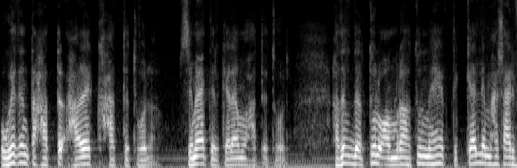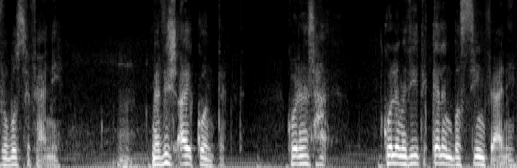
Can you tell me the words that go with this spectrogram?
وجيت أنت حط حضرتك حطيته لها. سمعت الكلام وحطيته لها. هتفضل طول عمرها طول ما هي بتتكلم محدش عارف يبص في عينيها. مفيش eye contact كل الناس ح- كل ما تيجي تتكلم باصين في عينيها.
